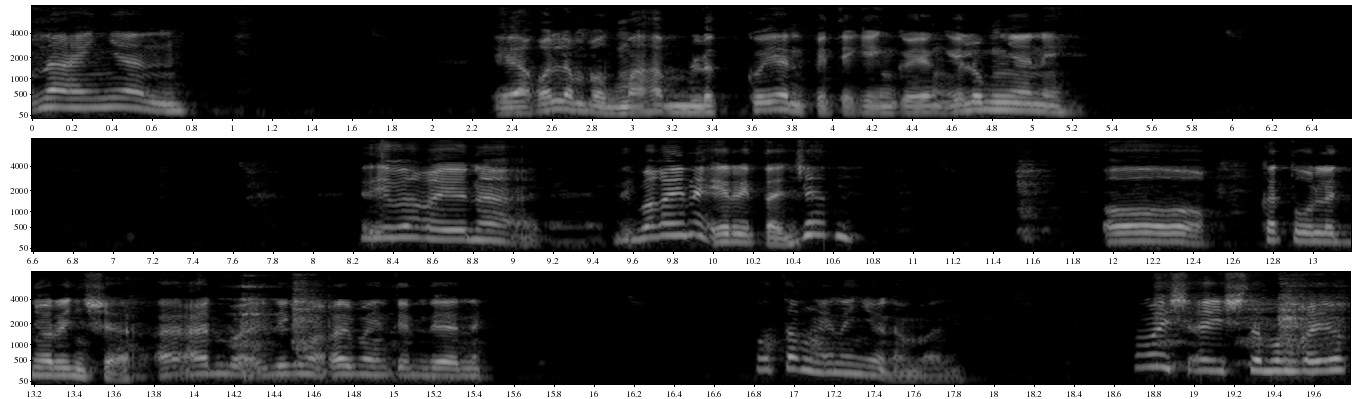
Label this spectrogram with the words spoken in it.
Unahin yan. Eh ako lang, pag mahablot ko yan, pitikin ko yung ilong niyan eh. Di ba kayo na, di ba kayo na irita dyan? O katulad nyo rin siya? A- ano ba, hindi ko kayo maintindihan eh. Putang ina nyo naman. Umayos-ayos naman kayo.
